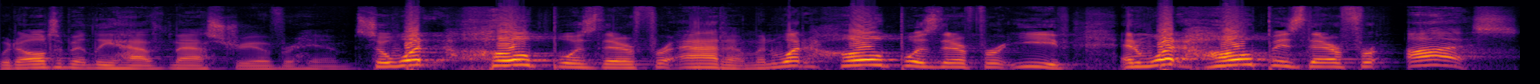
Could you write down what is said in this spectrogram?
would ultimately have mastery over him. So what hope was there for Adam and what hope was there for Eve and what hope is there for us?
